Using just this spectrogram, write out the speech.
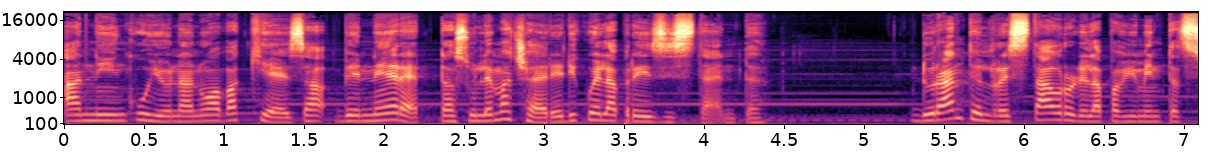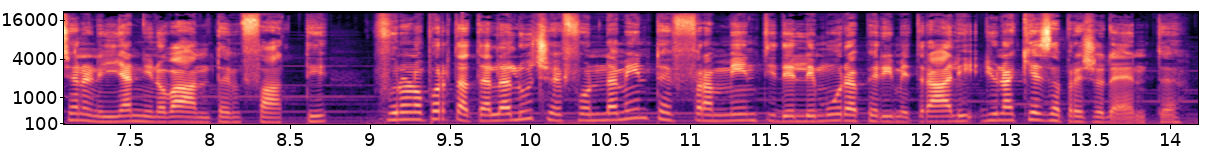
anni in cui una nuova chiesa venne eretta sulle macerie di quella preesistente. Durante il restauro della pavimentazione negli anni 90, infatti, furono portate alla luce fondamenta e frammenti delle mura perimetrali di una chiesa precedente.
